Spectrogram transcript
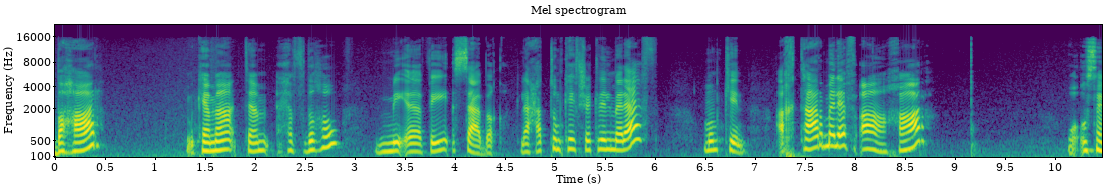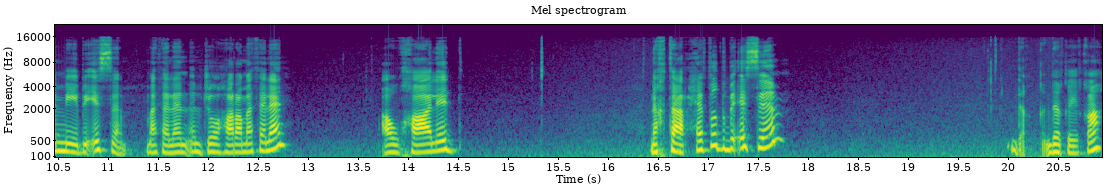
ظهر كما تم حفظه في السابق. لاحظتم كيف شكل الملف؟ ممكن أختار ملف آخر وأسميه باسم مثلا الجوهرة مثلا أو خالد. نختار حفظ باسم. دقيقة.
